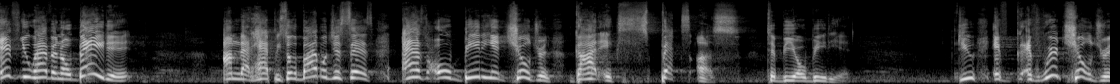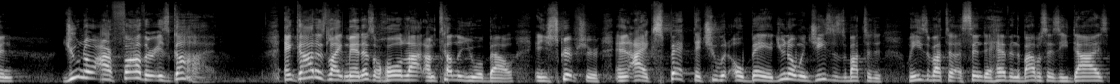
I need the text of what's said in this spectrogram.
If you haven't obeyed it, I'm not happy. So the Bible just says, as obedient children, God expects us to be obedient. Do you if if we're children, you know our father is God. And God is like, man, there's a whole lot I'm telling you about in scripture, and I expect that you would obey it. You know, when Jesus is about to, when he's about to ascend to heaven, the Bible says he dies,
